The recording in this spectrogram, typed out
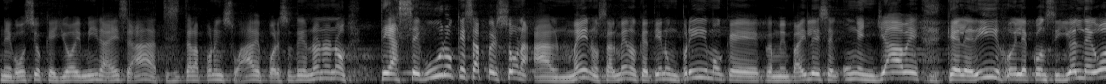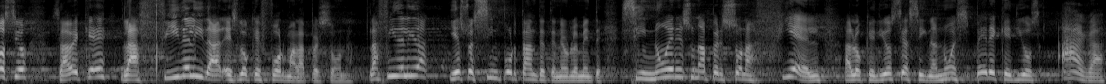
negocio que yo, y mira, a ese, ah, sí te la ponen suave, por eso te digo, no, no, no, te aseguro que esa persona, al menos, al menos que tiene un primo, que, en mi país le dicen un enllave, que le dijo y le consiguió el negocio, ¿sabe qué? La fidelidad es lo que forma a la persona. La fidelidad, y eso es importante tenerlo en mente. Si no eres una persona fiel a lo que Dios te asigna, no espere que Dios haga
